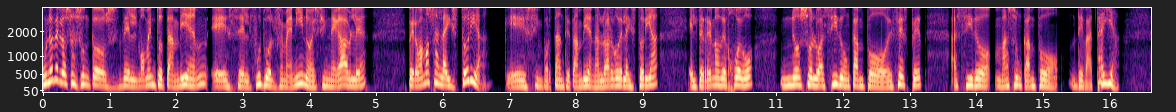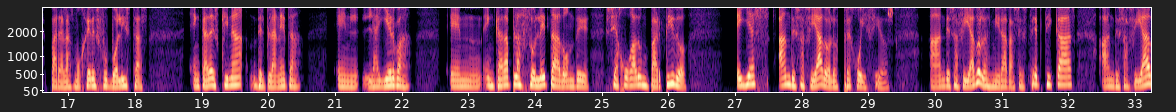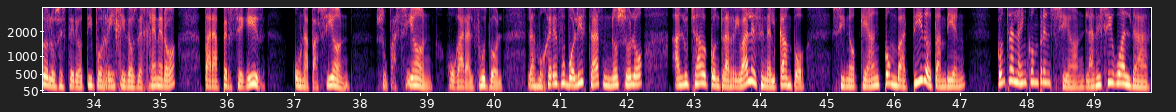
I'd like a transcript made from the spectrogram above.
Uno de los asuntos del momento también es el fútbol femenino, es innegable, pero vamos a la historia, que es importante también. A lo largo de la historia, el terreno de juego no solo ha sido un campo de césped, ha sido más un campo de batalla para las mujeres futbolistas en cada esquina del planeta, en la hierba, en, cada plazoleta donde se ha jugado un partido. Ellas han desafiado los prejuicios, han desafiado las miradas escépticas, han desafiado los estereotipos rígidos de género para perseguir una pasión, su pasión, jugar al fútbol. Las mujeres futbolistas no solo han luchado contra rivales en el campo, sino que han combatido también contra la incomprensión, la desigualdad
